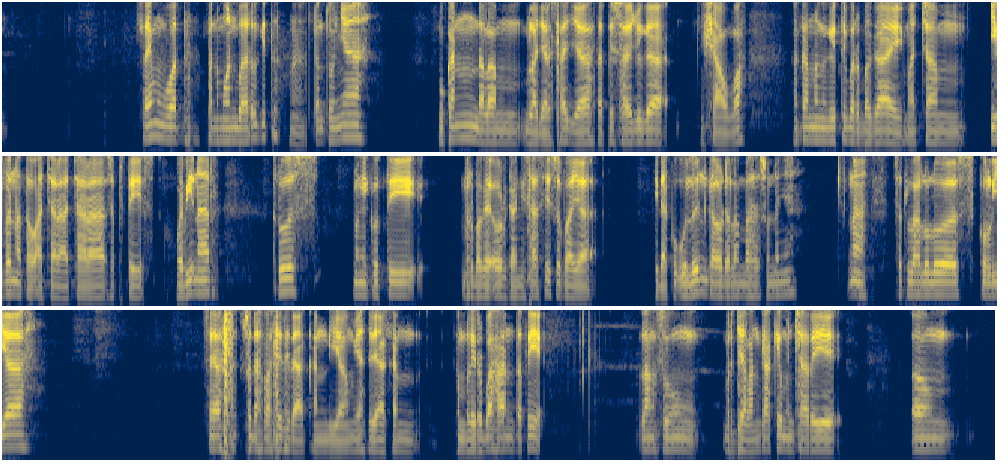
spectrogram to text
saya membuat penemuan baru gitu. Nah, tentunya bukan dalam belajar saja, tapi saya juga insya Allah akan mengikuti berbagai macam event atau acara-acara seperti webinar, terus mengikuti berbagai organisasi supaya tidak keulun kalau dalam bahasa Sundanya. Nah, setelah lulus kuliah saya sudah pasti tidak akan diam ya tidak akan kembali rebahan tapi langsung berjalan kaki mencari um,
